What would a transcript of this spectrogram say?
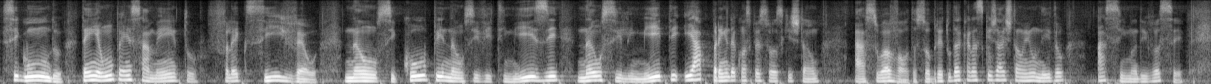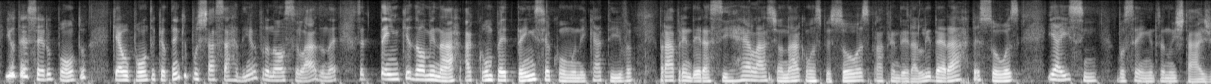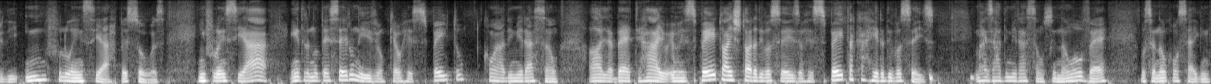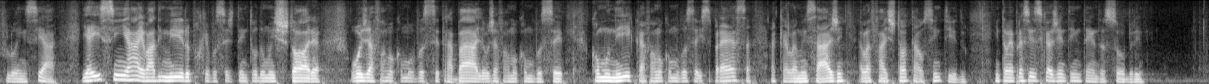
Segundo, tenha um pensamento flexível. Não se culpe, não se vitimize, não se limite e aprenda com as pessoas que estão à sua volta, sobretudo aquelas que já estão em um nível acima de você. E o terceiro ponto, que é o ponto que eu tenho que puxar a sardinha para o nosso lado, né? Você tem que dominar a competência comunicativa para aprender a se relacionar com as pessoas, para aprender a liderar pessoas, e aí sim você entra no estágio de influenciar pessoas. Influenciar entra no terceiro nível, que é o respeito com a admiração. Olha, Beth, Raio, eu respeito a história de vocês, eu respeito a carreira de vocês Mas a admiração, se não houver, você não consegue influenciar. E aí sim, ah, eu admiro porque você tem toda uma história. Hoje a forma como você trabalha, hoje a forma como você comunica, a forma como você expressa aquela mensagem, ela faz total sentido. Então é preciso que a gente entenda sobre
